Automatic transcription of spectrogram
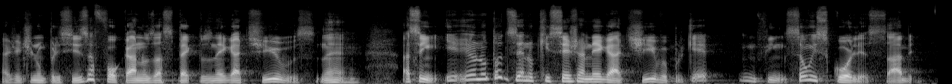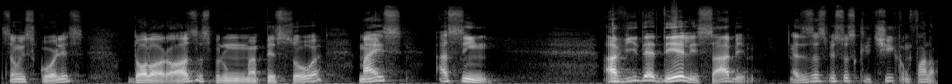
A gente não precisa focar nos aspectos negativos, né? Assim, eu não estou dizendo que seja negativo, porque, enfim, são escolhas, sabe? São escolhas dolorosas para uma pessoa, mas, assim, a vida é dele, sabe? Às vezes as pessoas criticam, falam,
